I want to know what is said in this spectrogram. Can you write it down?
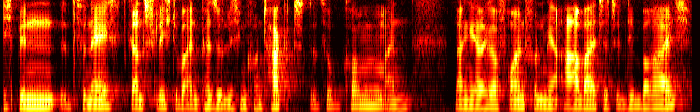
Ich bin zunächst ganz schlicht über einen persönlichen Kontakt dazu gekommen. Ein langjähriger Freund von mir arbeitet in dem Bereich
